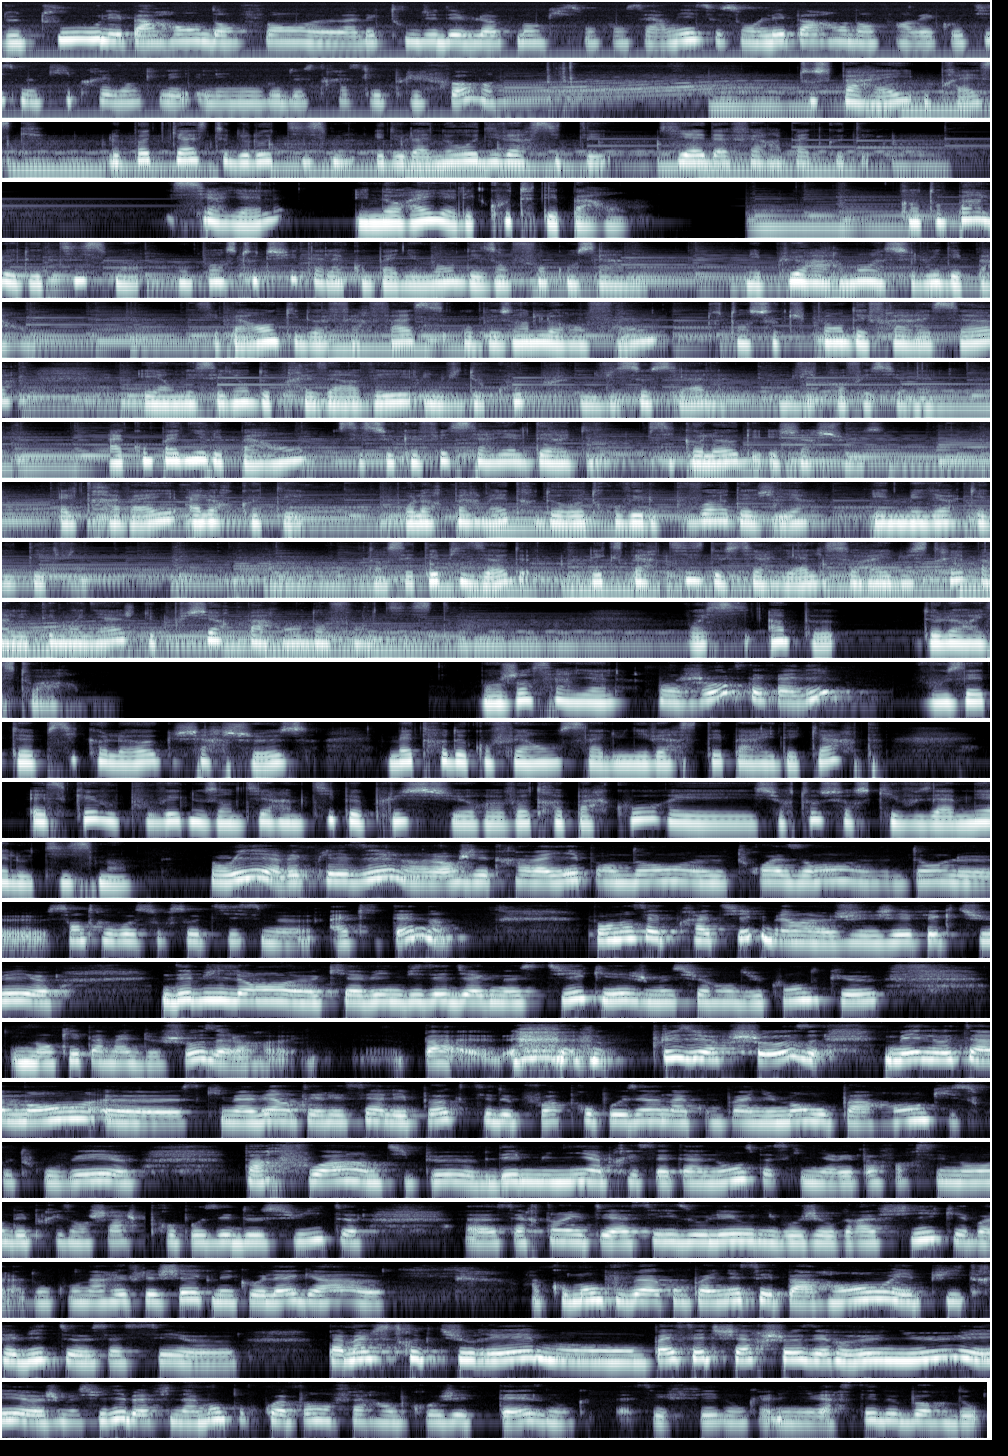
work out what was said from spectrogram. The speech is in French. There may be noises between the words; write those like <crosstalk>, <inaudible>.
de tous les parents d'enfants avec troubles du développement qui sont concernés, ce sont les parents d'enfants avec autisme qui présentent les, les niveaux de stress les plus forts. Tous pareils, ou presque, le podcast de l'autisme et de la neurodiversité qui aide à faire un pas de côté. Cyrielle, une oreille à l'écoute des parents. Quand on parle d'autisme, on pense tout de suite à l'accompagnement des enfants concernés, mais plus rarement à celui des parents. Ces parents qui doivent faire face aux besoins de leur enfant, tout en s'occupant des frères et sœurs et en essayant de préserver une vie de couple, une vie sociale, une vie professionnelle. Accompagner les parents, c'est ce que fait Cyrielle Dergui, psychologue et chercheuse. Elle travaille à leur côté pour leur permettre de retrouver le pouvoir d'agir et une meilleure qualité de vie. Dans cet épisode, l'expertise de Cyrielle sera illustrée par les témoignages de plusieurs parents d'enfants autistes. Voici un peu de leur histoire. Bonjour Cyrielle. Bonjour Stéphanie. Vous êtes psychologue, chercheuse, maître de conférences à l'Université Paris-Descartes. Est-ce que vous pouvez nous en dire un petit peu plus sur votre parcours et surtout sur ce qui vous a amené à l'autisme? Oui, avec plaisir. Alors j'ai travaillé pendant euh, trois ans euh, dans le Centre ressources autisme Aquitaine. Pendant cette pratique, ben, j'ai effectué euh, des bilans qui avaient une visée diagnostique et je me suis rendu compte que il manquait pas mal de choses. Alors pas <laughs> plusieurs choses, mais notamment ce qui m'avait intéressé à l'époque, c'est de pouvoir proposer un accompagnement aux parents qui se retrouvaient parfois un petit peu démunis après cette annonce parce qu'il n'y avait pas forcément des prises en charge proposées de suite. Euh, certains étaient assez isolés au niveau géographique et voilà. Donc on a réfléchi avec mes collègues à, euh, comment on pouvait accompagner ces parents et puis très vite euh, ça s'est pas mal structuré. Mon passé de chercheuse est revenu et je me suis dit bah, finalement pourquoi pas en faire un projet de thèse. Donc ça s'est fait donc à l'université de Bordeaux.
